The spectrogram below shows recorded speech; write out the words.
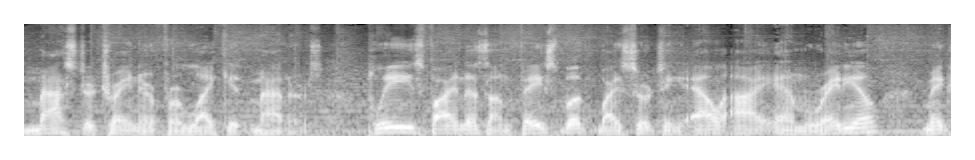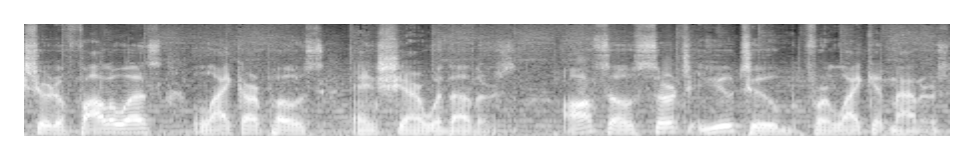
Master Trainer for Like It Matters. Please find us on Facebook by searching LIM Radio. Make sure to follow us, like our posts, and share with others. Also, search YouTube for Like It Matters.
